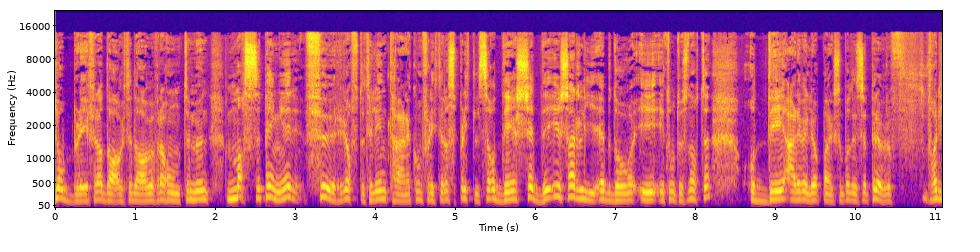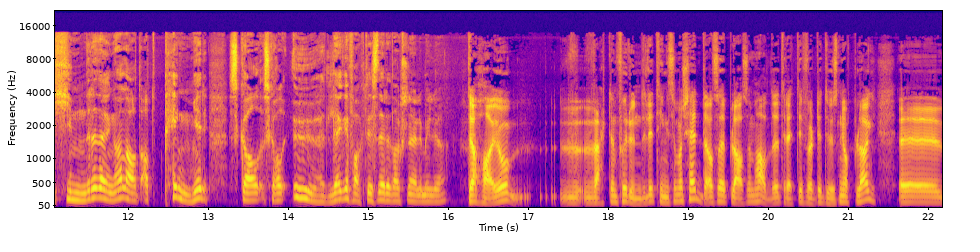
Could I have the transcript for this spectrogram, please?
jobber de fra dag til dag og fra hånd til munn. Masse penger fører ofte til interne konflikter og splittelse, og det skjedde i Charlie Hebdo i, i 2008. Og det er de veldig oppmerksomme på. De prøver å forhindre denne gangen at, at penger skal, skal ødelegge faktisk det redaksjonelle miljøet. Det har jo vært en forunderlig ting som har skjedd. Altså Et blad som hadde 30 000-40 000 i opplag, øh,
